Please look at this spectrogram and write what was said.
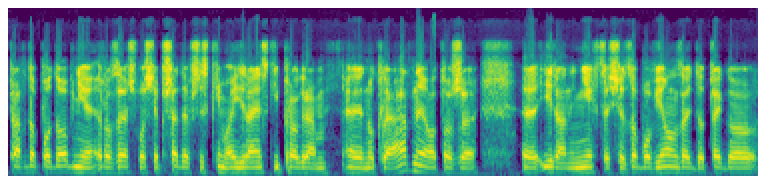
prawdopodobnie rozeszło się przede wszystkim o irański program e, nuklearny, o to, że e, Iran nie chce się zobowiązać do tego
